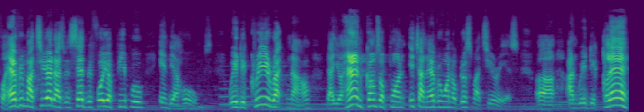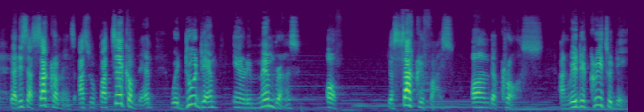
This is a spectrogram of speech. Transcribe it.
for every material that has been set before your people in their homes. We decree right now that your hand comes upon each and every one of those materials. Uh, and we declare that these are sacraments. As we partake of them, we do them in remembrance of your sacrifice on the cross. And we decree today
